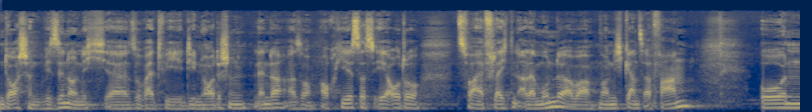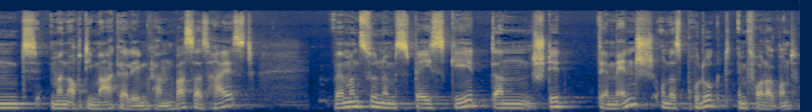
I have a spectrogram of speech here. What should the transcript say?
in Deutschland, wir sind noch nicht äh, so weit wie die nordischen Länder. Also auch hier ist das E-Auto zwar vielleicht in aller Munde, aber noch nicht ganz erfahren. Und man auch die Marke erleben kann. Was das heißt, wenn man zu einem Space geht, dann steht der Mensch und das Produkt im Vordergrund.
